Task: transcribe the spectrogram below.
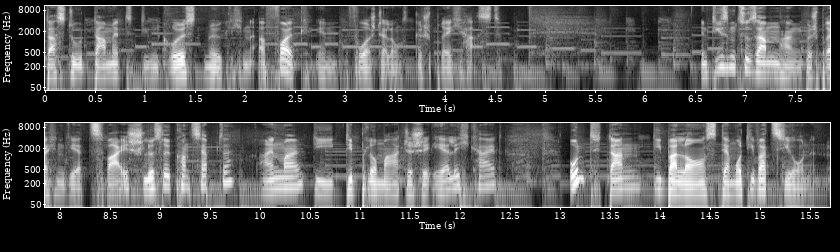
dass du damit den größtmöglichen Erfolg im Vorstellungsgespräch hast. In diesem Zusammenhang besprechen wir zwei Schlüsselkonzepte. Einmal die diplomatische Ehrlichkeit und dann die Balance der Motivationen.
